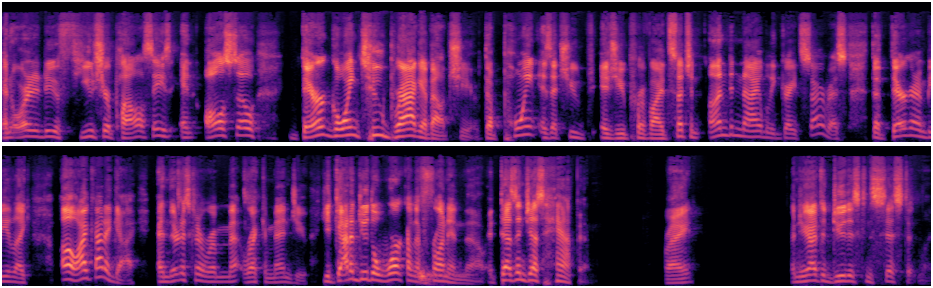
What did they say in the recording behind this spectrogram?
in order to do future policies. And also, they're going to brag about you. The point is that you, as you provide such an undeniably great service, that they're going to be like, "Oh, I got a guy," and they're just going to re- recommend you. You got to do the work on the front end, though. It doesn't just happen, right? And you have to do this consistently.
